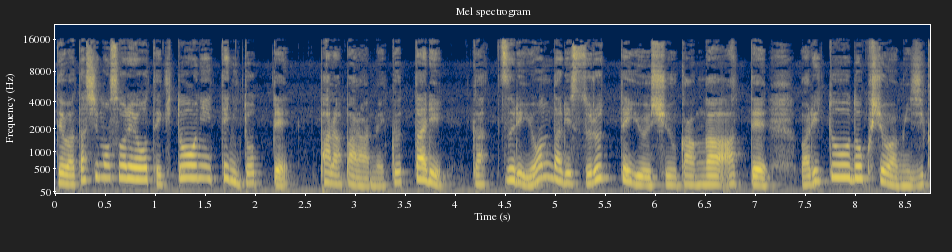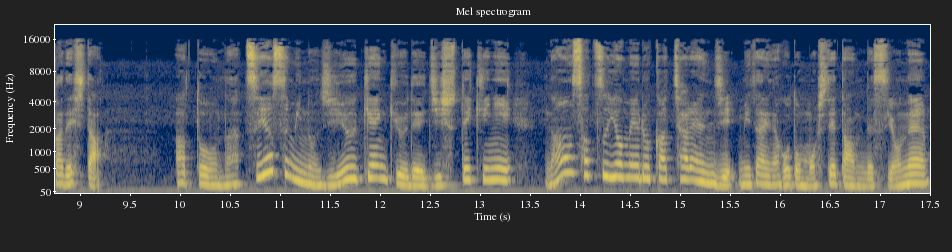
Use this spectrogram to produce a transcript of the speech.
で私もそれを適当に手に取ってパラパラめくったりがっつり読んだりするっていう習慣があって割と読書は身近でした。あと夏休みの自由研究で自主的に何冊読めるかチャレンジみたいなこともしてたんですよね。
